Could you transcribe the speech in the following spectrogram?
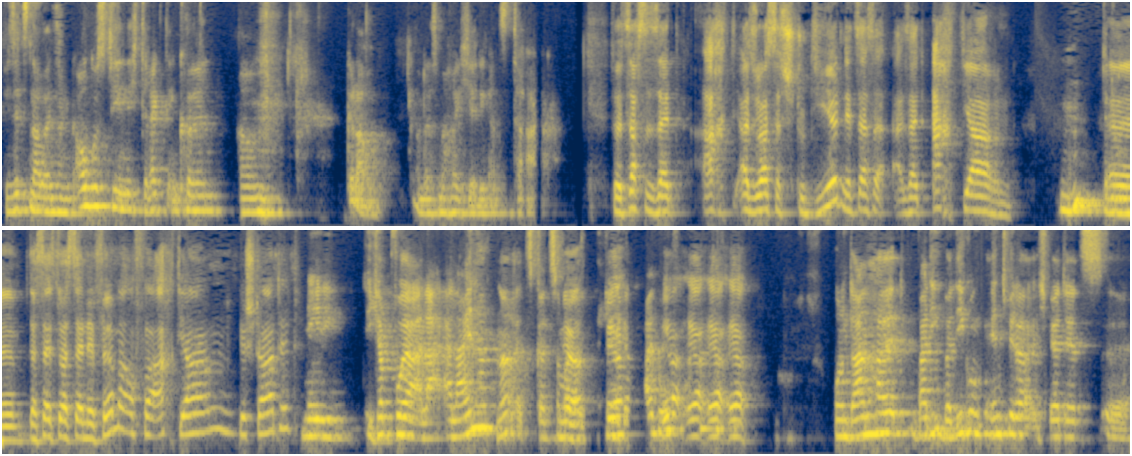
Wir sitzen aber in St. Augustin, nicht direkt in Köln. Ähm, genau, und das mache ich hier den ganzen Tag. So, jetzt sagst du seit acht, also du hast das studiert und jetzt sagst du seit acht Jahren. Mhm, genau. äh, das heißt, du hast deine Firma auch vor acht Jahren gestartet? Nee, ich habe vorher alle, alleine, ne, als ganz normal. Ja, ja, ja, ja, ja, ja. Und dann halt war die Überlegung, entweder ich werde jetzt äh,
